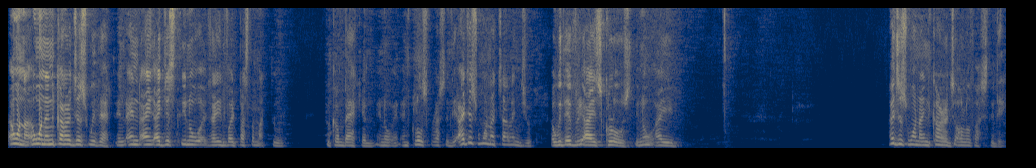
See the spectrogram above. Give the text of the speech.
I want to I wanna encourage us with that. And, and I, I just, you know, I invite Pastor Mark to, to come back and, you know, and, and close for us today. I just want to challenge you with every eyes closed. You know, I, I just want to encourage all of us today.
